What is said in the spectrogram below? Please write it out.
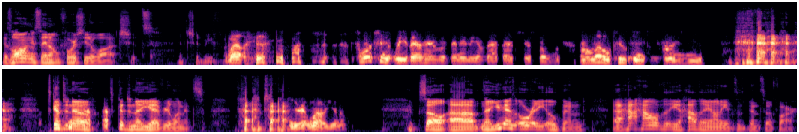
as long as they don't force you to watch, it's it should be fun. Well, fortunately, there hasn't been any of that. That's just a, a little too kinky for me. it's good to know. It's good to know you have your limits. But, uh, Yeah, well, you know. so uh, now you guys already opened. Uh, how how have the how have the audience has been so far?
